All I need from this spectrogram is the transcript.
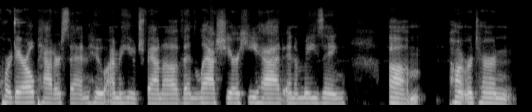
Cordarrelle Patterson, who I'm a huge fan of. And last year he had an amazing um, punt return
